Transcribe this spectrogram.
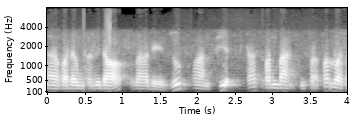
à, và đồng thời với đó là để giúp hoàn thiện các văn bản quy phạm pháp luật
